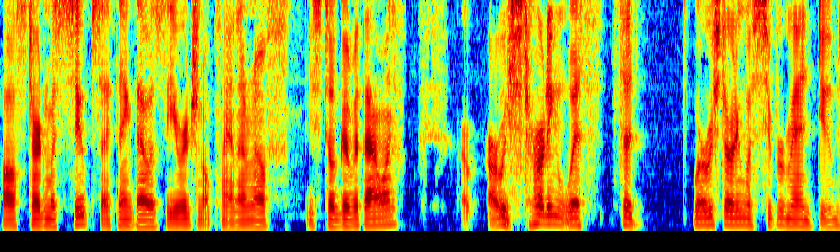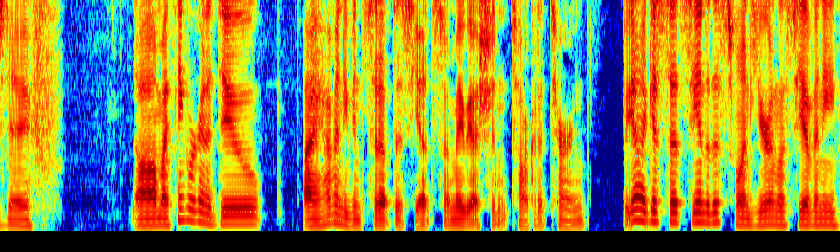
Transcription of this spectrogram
Oh, starting with soups. I think that was the original plan. I don't know if you still good with that one. Are, are we starting with the? Where are we starting with Superman Doomsday? Um, I think we're gonna do. I haven't even set up this yet, so maybe I shouldn't talk at a turn. But yeah, I guess that's the end of this one here. Unless you have any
